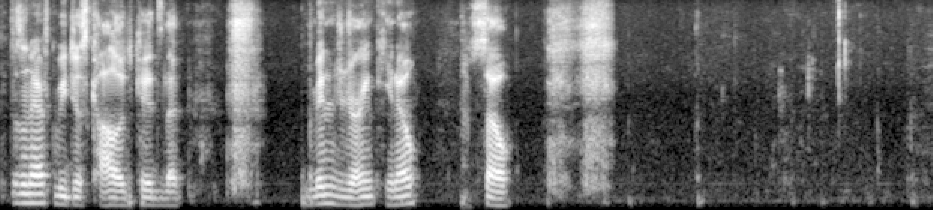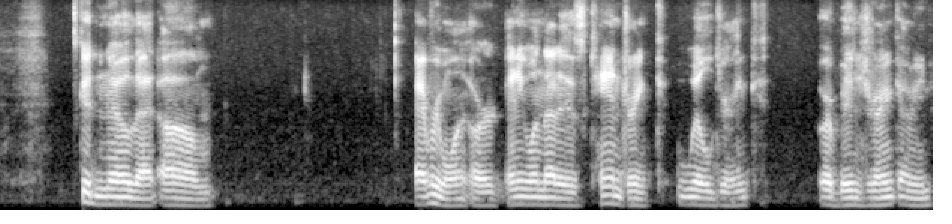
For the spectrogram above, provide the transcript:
it doesn't have to be just college kids that binge drink, you know? So, it's good to know that um, everyone or anyone that is can drink will drink or binge drink. I mean,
